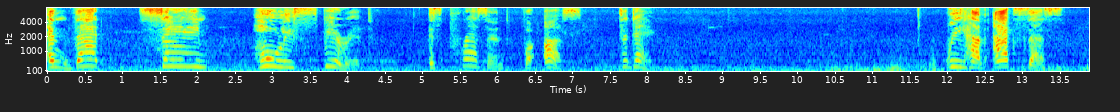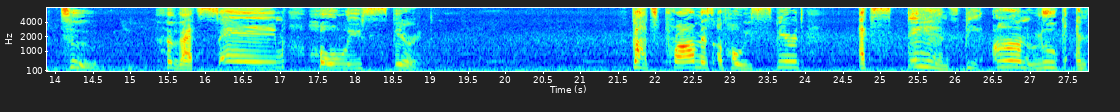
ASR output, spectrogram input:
And that same Holy Spirit is present for us today. We have access to that same Holy Spirit. God's promise of Holy Spirit extends beyond Luke and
